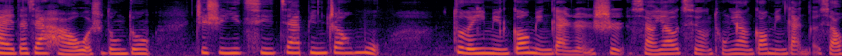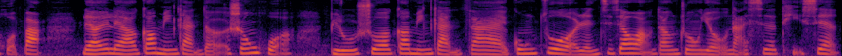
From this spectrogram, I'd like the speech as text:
嗨，大家好，我是东东，这是一期嘉宾招募。作为一名高敏感人士，想邀请同样高敏感的小伙伴聊一聊高敏感的生活，比如说高敏感在工作、人际交往当中有哪些体现？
